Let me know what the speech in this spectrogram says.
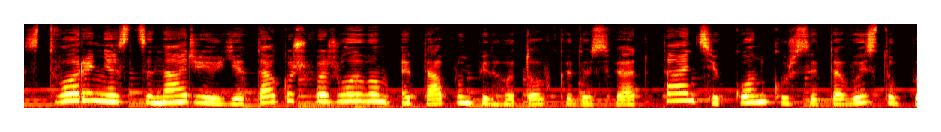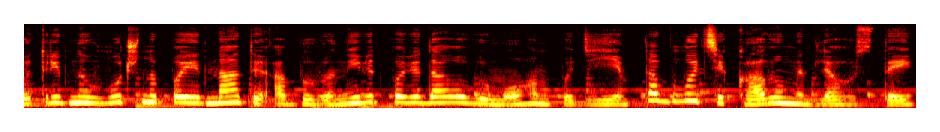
Створення сценарію є також важливим етапом підготовки до свят. Танці, конкурси та виступ потрібно влучно поєднати, аби вони відповідали вимогам події та були цікавими для гостей.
